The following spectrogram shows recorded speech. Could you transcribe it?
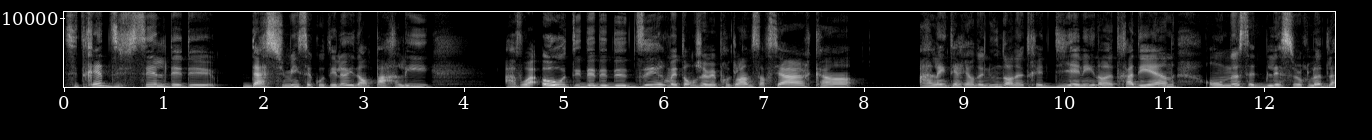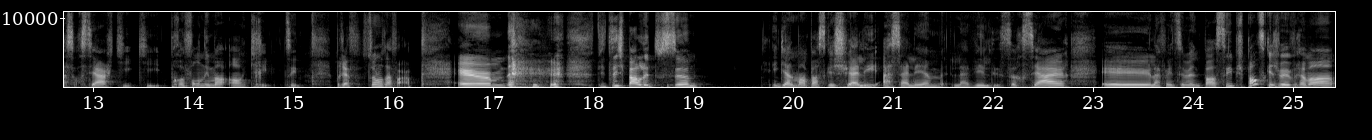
c'est très difficile de, d'assumer ce côté-là et d'en parler à voix haute et de, de, de dire, mettons, je me proclame sorcière quand à l'intérieur de nous, dans notre DNA, dans notre ADN, on a cette blessure-là de la sorcière qui, est profondément ancrée. sais. Bref, c'est une autre affaire. Euh... Puis tu sais, je parle de tout ça également parce que je suis allée à Salem, la ville des sorcières, euh, la fin de semaine passée. Puis je pense que je vais vraiment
